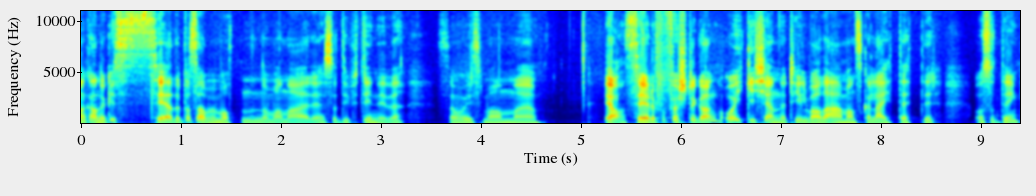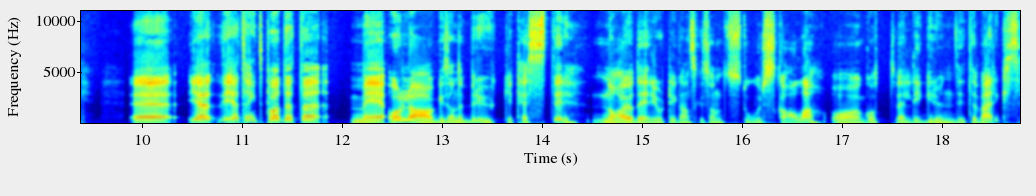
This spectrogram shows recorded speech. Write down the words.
man, kan jo ikke se det på samme måten når man er så dypt inni det, som hvis man eh, ja, ser det for første gang og ikke kjenner til hva det er man skal leite etter og sånne ting. Eh, jeg, jeg, tenkte på dette med å lage sånne brukertester Nå har jo dere gjort det i ganske sånn stor skala og gått veldig grundig til verks.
